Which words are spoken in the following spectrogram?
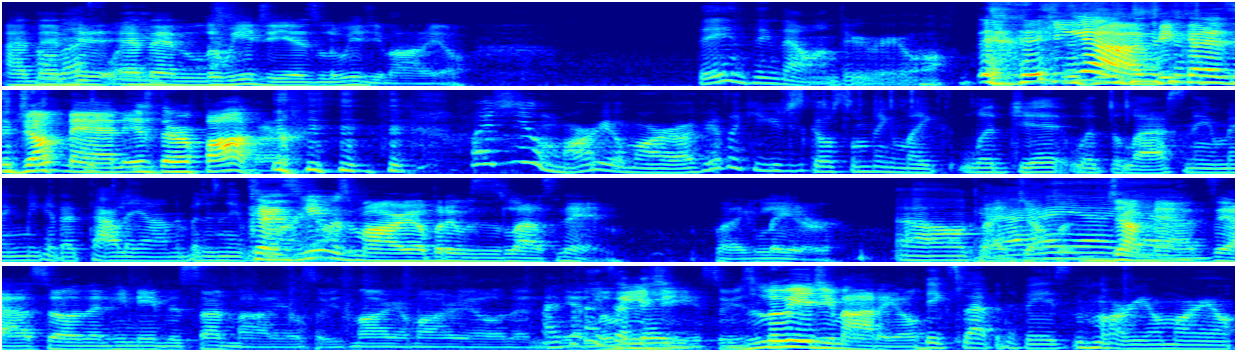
and Oh, then that's his, and then Luigi is Luigi Mario. They didn't think that one through very well. yeah, because Jumpman is their father. Why'd you do Mario Mario? I feel like you could just go something like legit with the last name make it Italian, but his name Because he was Mario, but it was his last name, like later. Oh, okay. Like Jump, yeah, yeah, Jumpman's, yeah. So then he named his son Mario, so he's Mario Mario, and then he had like Luigi, big- so he's Luigi Mario. Big slap in the face. Mario Mario.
